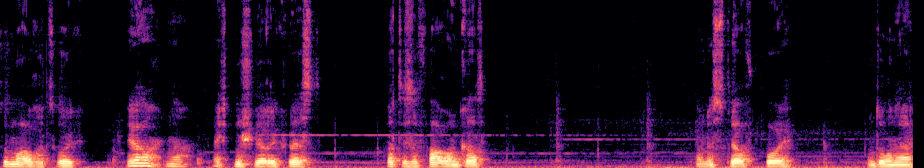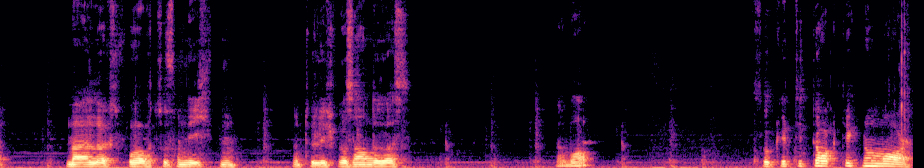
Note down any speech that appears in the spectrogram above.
Zum Maurer zurück. Ja, na, echt eine schwere Quest. Gottes Erfahrung gerade. Ohne Stealth Boy und ohne Milox vor zu vernichten. Natürlich was anderes. Aber so geht die Taktik normal.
